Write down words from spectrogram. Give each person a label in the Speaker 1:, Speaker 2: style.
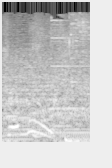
Speaker 1: extra move.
